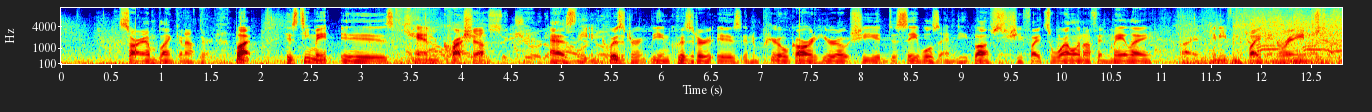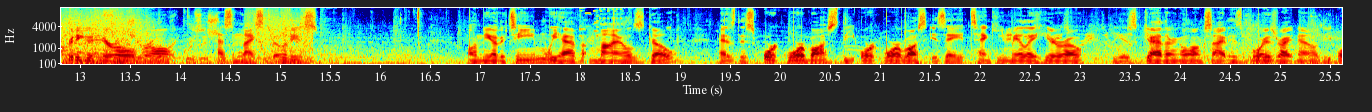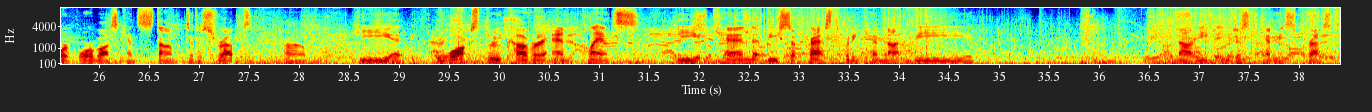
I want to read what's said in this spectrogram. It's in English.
Sorry, I'm blanking out there. But his teammate is KanKrusha as the Inquisitor. The Inquisitor is an Imperial Guard hero. She disables and debuffs. She fights well enough in melee uh, and can even fight in ranged. Pretty good hero overall. Has some nice abilities. On the other team, we have Miles Go as this Orc War Boss. The Orc War Boss is a tanky melee hero. He is gathering alongside his boys right now. The Orc War Boss can stomp to disrupt. Um, he walks through cover and plants. He can be suppressed, but he cannot be... No, he, he just can be suppressed.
